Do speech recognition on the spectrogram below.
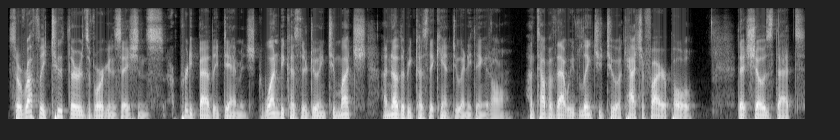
So, roughly two thirds of organizations are pretty badly damaged. One because they're doing too much, another because they can't do anything at all. On top of that, we've linked you to a Catchafire poll that shows that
